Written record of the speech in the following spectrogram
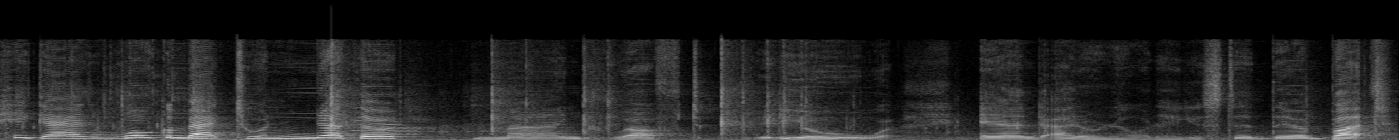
Hey guys, welcome back to another Minecraft video. And I don't know what I just did there, but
